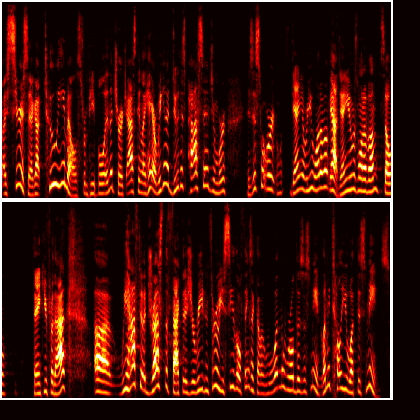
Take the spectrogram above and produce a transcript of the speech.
I seriously i got two emails from people in the church asking like hey are we going to do this passage? And we're is this what we're daniel were you one of them yeah daniel was one of them so Thank you for that. Uh, we have to address the fact that as you're reading through, you see little things like that. Like, well, what in the world does this mean? Let me tell you what this means.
